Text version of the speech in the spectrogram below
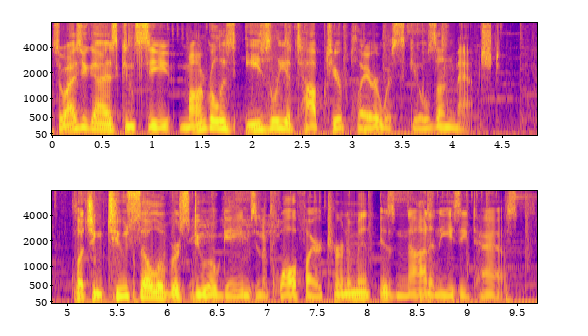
So as you guys can see, Mongraal is easily a top tier player with skills unmatched. Clutching two solo versus duo games in a qualifier tournament is not an easy task.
